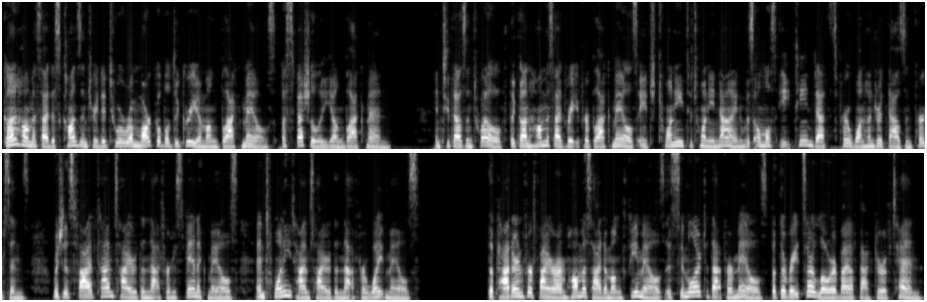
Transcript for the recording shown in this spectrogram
Gun homicide is concentrated to a remarkable degree among black males, especially young black men. In 2012, the gun homicide rate for black males aged 20 to 29 was almost 18 deaths per 100,000 persons, which is five times higher than that for Hispanic males and 20 times higher than that for white males. The pattern for firearm homicide among females is similar to that for males, but the rates are lower by a factor of 10.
